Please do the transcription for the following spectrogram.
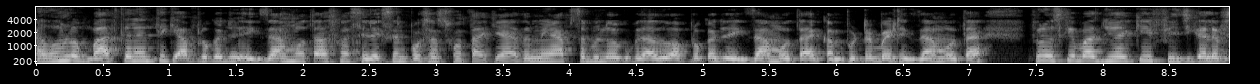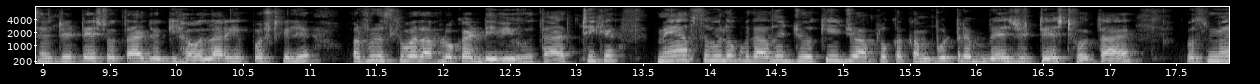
अब हम लोग बात कर लेते हैं कि आप लोग का जो एग्ज़ाम होता है, उसका सिलेक्शन प्रोसेस होता क्या है? तो मैं आप सभी लोगों को बता दूँ, आप लोग का जो एग्ज़ाम होता है कंप्यूटर बेस्ड एग्ज़ाम होता है, फिर उसके बाद जो है कि फ़िज़िकल एफिशेंसी टेस्ट होता है, जो कि हवलदार की पोस्ट के लिए, और फिर उसके बाद आप लोग का डी होता है, ठीक है? मैं आप सभी लोग को बता दूँ, जो कि जो आप लोग का कंप्यूटर बेस्ड टेस्ट होता है, उसमें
